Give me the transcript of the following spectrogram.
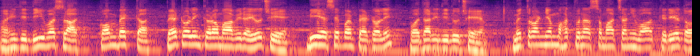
અહીંથી દિવસ રાત કોમ્બેક્ટ પેટ્રોલિંગ કરવામાં આવી રહ્યું છે. બીએસએફ પણ પેટ્રોલિંગ વધારી દીધું છે. મિત્રો, અન્ય મહત્વના સમાચારની વાત કરીએ તો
